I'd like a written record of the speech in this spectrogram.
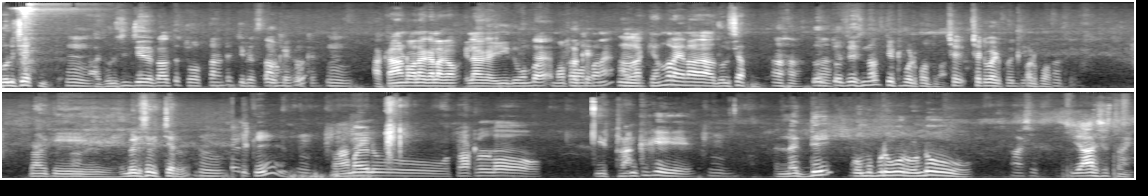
దొలిచేస్తుంది. ఆ దొలిచించేది కాబట్టి చూస్తానంటే చూపిస్తాను ఆ కాండం అలాగ ఇలాగ ఇలాగ ఇది ఉందా మొత్తం అంతానే? అలా కింద ఇలా దొలిచేస్తుంది. దొలిచేసిన తర్వాత చెట్టు పడిపోతుంది చెట్టు పడిపోతుంది. ఓకే. దానికి మెడిసిన్ ఇచ్చారు. పామాయిలు తోటల్లో ఈ ట్రంక్కి. లద్ది కొమ్ము పురుగు రెండు ఆశిస్. ఆశిస్తున్నాయి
